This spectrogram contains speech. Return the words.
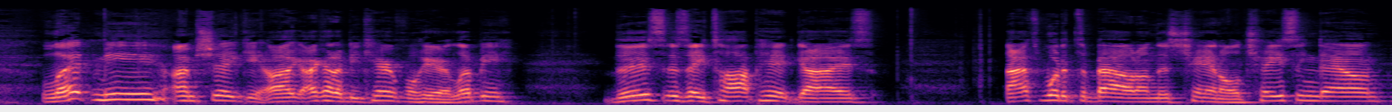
let me, I'm shaking. I, I gotta be careful here. Let me, this is a top hit, guys. That's what it's about on this channel. Chasing down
